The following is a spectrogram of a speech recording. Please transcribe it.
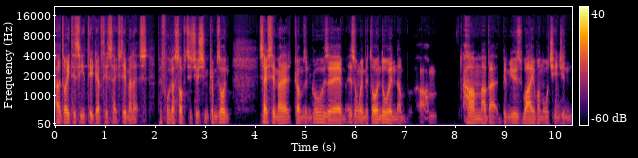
I'd like to see it to give to 60 minutes before the substitution comes on. 60 minutes comes and goes. Um, it's only Matondo, and I'm, I'm, I'm a bit bemused why we're not changing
